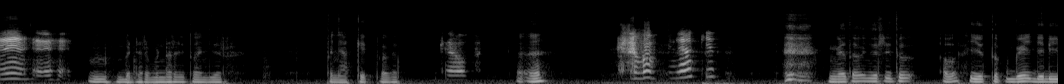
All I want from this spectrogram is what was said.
Hmm. hmm bener-bener itu anjir. Penyakit banget. Kenapa? Heeh. kenapa penyakit? Nggak tahu anjir itu apa YouTube gue jadi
